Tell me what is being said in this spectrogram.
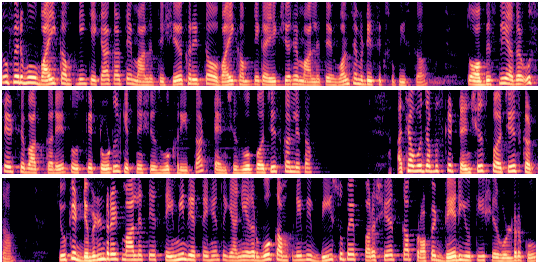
तो फिर वो वाई कंपनी के क्या करते हैं? मान लेते शेयर खरीदता और वाई कंपनी का एक शेयर है, मान लेते हैं वन सेवेंटी सिक्स रुपीज़ का। तो ऑब्वियसली अगर उस रेट से बात करें तो उसके टोटल कितने शेयर्स वो खरीदता? टेन शेयर्स वो परचेज कर लेता। अच्छा वो जब उसके टेन शेयर्स परचेज करता, क्योंकि डिविडेंड रेट मान लेते हैं सेम ही देते हैं तो यानी अगर वो कंपनी भी बीस रुपये पर शेयर का प्रॉफिट दे रही होती है शेयर होल्डर को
